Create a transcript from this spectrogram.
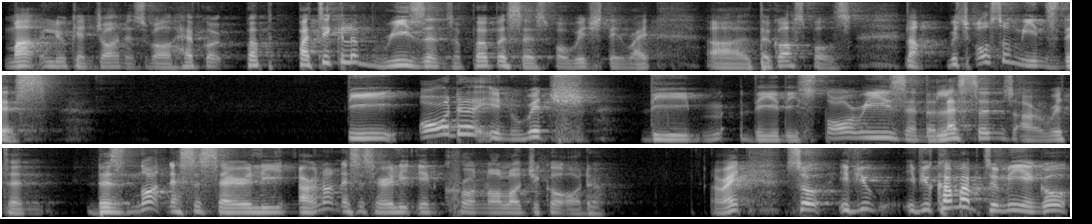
Mark, Luke, and John as well, have got particular reasons or purposes for which they write uh, the gospels. Now, which also means this the order in which the, the, the stories and the lessons are written does not necessarily are not necessarily in chronological order. All right? So if you if you come up to me and go,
